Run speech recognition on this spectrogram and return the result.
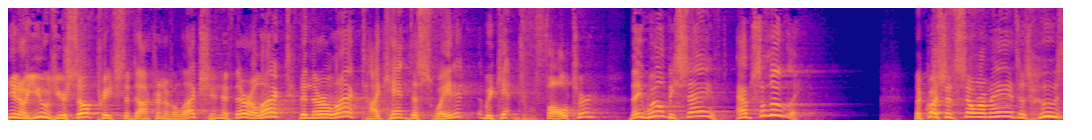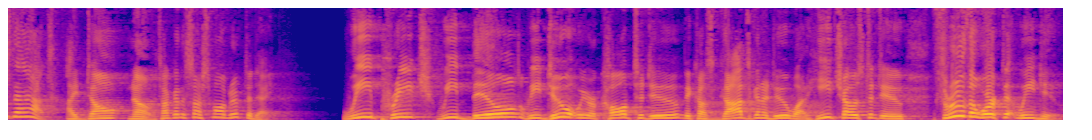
you know, you yourself preach the doctrine of election. If they're elect, then they're elect. I can't dissuade it. We can't falter. They will be saved. Absolutely. The question still remains is who's that? I don't know. Talk about this in our small group today. We preach, we build, we do what we were called to do because God's going to do what He chose to do through the work that we do.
